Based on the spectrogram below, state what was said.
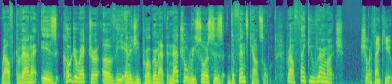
Ralph Cavanagh is co director of the energy program at the Natural Resources Defense Council. Ralph, thank you very much. Sure, thank you.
